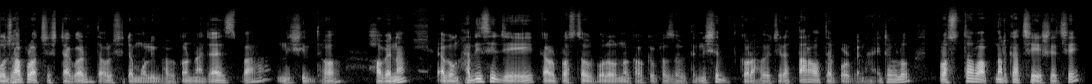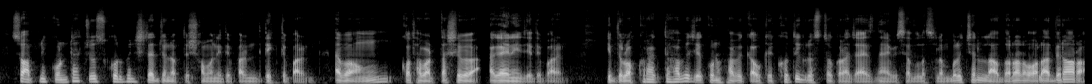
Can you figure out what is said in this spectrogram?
বোঝাপড়ার চেষ্টা করেন, তাহলে সেটা মৌলিকভাবে কোনো নাজায়জ বা নিষিদ্ধ হবে না। এবং হাদিসে যে কারও প্রস্তাবের পরে অন্য কাউকে প্রস্তাব দিতে নিষেধ করা হয়েছিল তারাও তা পড়বে না। এটা হলো প্রস্তাব আপনার কাছে এসেছে সো আপনি কোনটা চুজ করবেন সেটার জন্য আপনি সময় নিতে পারেন, দেখতে পারেন এবং কথাবার্তা সেভাবে আগায় নিয়ে যেতে পারেন। কিন্তু লক্ষ্য রাখতে হবে যে কোনোভাবে কাউকে ক্ষতিগ্রস্ত করা যায় না। নবী সাল্লাহ সাল্লাম বলেছেন, লা দরার ওয়ালা দেরারা।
